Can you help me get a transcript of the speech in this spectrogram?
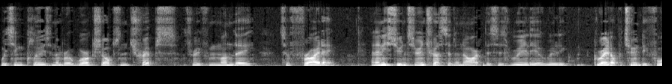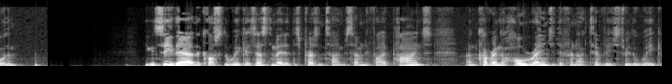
which includes a number of workshops and trips through from Monday to Friday. And any students who are interested in art, this is really a really great opportunity for them. You can see there the cost of the week is estimated at this present time at £75 and covering a whole range of different activities through the week.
